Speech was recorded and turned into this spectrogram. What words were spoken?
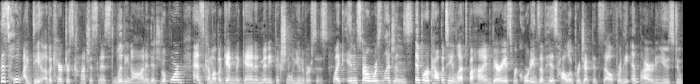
This whole idea of a character's consciousness living on in digital form has come up again and again in many fictional universes. Like in Star Wars Legends, Emperor Palpatine left behind various recordings of his holo projected self for the Empire to use to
